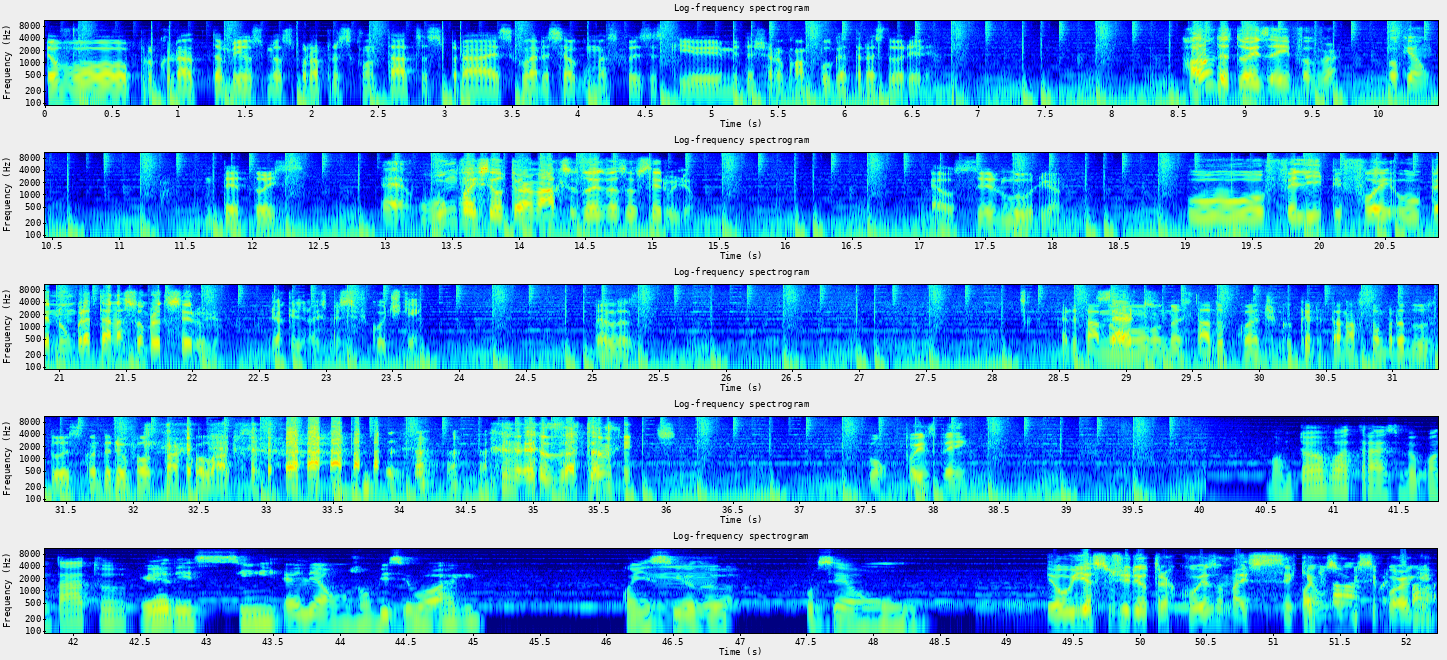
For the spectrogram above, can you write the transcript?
Eu vou procurar também os meus próprios contatos pra esclarecer algumas coisas que me deixaram com a pulga atrás da orelha. Rola um D2 aí, por favor. Qualquer um. Um D2 É, o 1 vai ser o Tormax e o 2 vai ser o Cerulho. é o Silurian. O Felipe foi. O Penumbra tá na sombra do Cerulho. Já que ele não especificou de quem. Beleza. Ele tá no, no estado quântico que ele tá na sombra dos dois quando ele voltar a colapso. Exatamente. Bom, pois bem. Bom, então eu vou atrás do meu contato. Ele sim, ele é um zumbi cyborg. Conhecido por ser um. Eu ia sugerir outra coisa, mas você quer um falar, zumbi cyborg.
